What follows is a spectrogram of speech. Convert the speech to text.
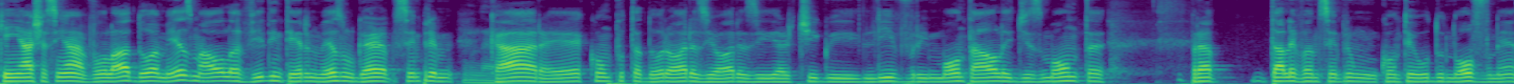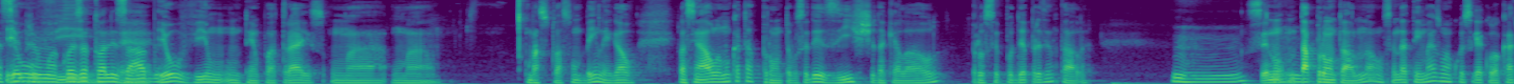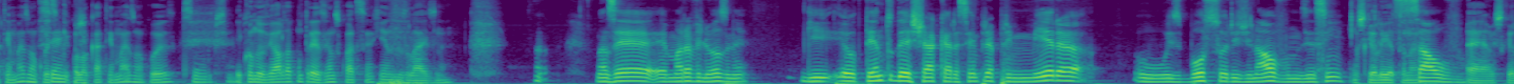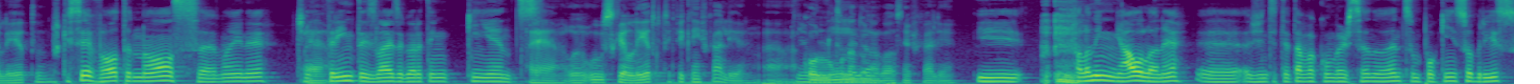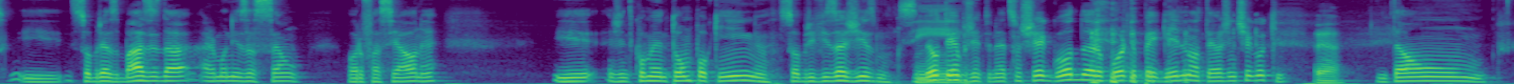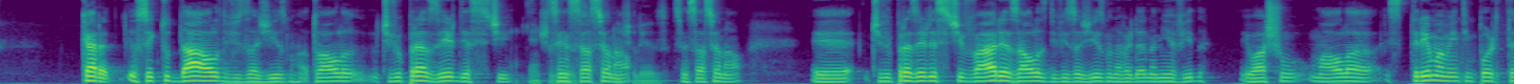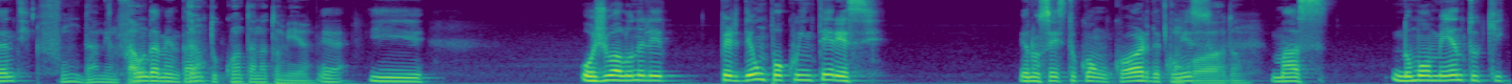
Quem acha assim, ah, vou lá, dou a mesma aula a vida inteira no mesmo lugar, sempre. Não. Cara, é computador horas e horas, e artigo e livro, e monta aula e desmonta pra tá levando sempre um conteúdo novo, né? Sempre Eu uma vi, coisa atualizada. é, eu vi um, um tempo atrás uma, uma, uma situação bem legal. Falei assim, a aula nunca está pronta. Você desiste daquela aula para você poder apresentá-la. Uhum. Você não Uhum. está pronta a aula. Não, você ainda tem mais uma coisa que você quer colocar, tem mais uma coisa que você Sempre. quer colocar, tem mais uma coisa. Sempre, sempre. E quando vê a aula tá com 300, 400, 500 slides, né? Mas é, é maravilhoso, né? E eu tento deixar, cara, sempre a primeira, o esboço original, vamos dizer assim, O esqueleto, né? salvo. É, o esqueleto. Porque você volta, nossa, mãe, né? Tinha É. 30 slides, agora tem 500. É, o, o esqueleto tem, que- tem que ficar ali. A, a É coluna do negócio tem que ficar ali. E falando em aula, né? é, a gente até estava conversando antes um pouquinho sobre isso e sobre as bases da harmonização orofacial, né? E a gente comentou um pouquinho sobre visagismo. Sim. Não deu tempo, gente. O Nedson chegou do aeroporto, eu peguei ele no hotel, a gente chegou aqui. É. Então, cara, eu sei que tu dá aula de visagismo. A tua aula, eu tive o prazer de assistir. Gentileza, Sensacional. gentileza. Sensacional. É, tive o prazer de assistir várias aulas de visagismo, na verdade, na minha vida. Eu acho uma aula extremamente importante, Fundamental. fundamental. Tanto quanto a anatomia. É. E hoje o aluno ele perdeu um pouco o interesse. Eu não sei se tu concorda com isso, Concordo. mas no momento que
